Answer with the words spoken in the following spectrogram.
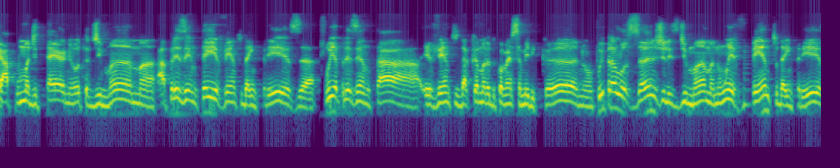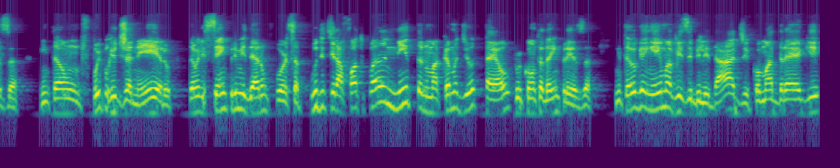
capa, uma de terno e outra de mama, apresentei evento da empresa, fui apresentar eventos da Câmara do Comércio Americano, fui para Los Angeles de mama num evento da empresa. Então, fui para o Rio de Janeiro. Então, eles sempre me deram força. Pude tirar foto com a Anitta numa cama de hotel por conta da empresa. Então, eu ganhei uma visibilidade como a drag,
